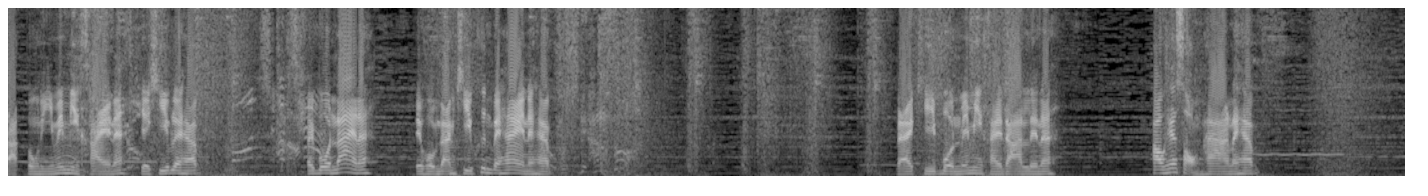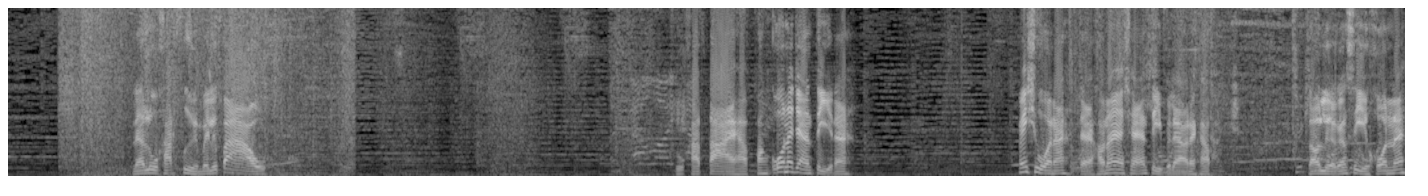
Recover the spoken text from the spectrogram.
ดักตรงนี้ไม่มีใครนะอย่าคีบเลยครับ ไปบนได้นะ เดี๋ยวผมดันคีบขึ้นไปให้นะครับแด้คีบบนไม่มีใครดันเลยนะ เข้าแค่สองทางนะครับ แล้วลูคัสฝืนไปหรือเปล่า ลูคัสตายครับ ฟังโก้น่าจะอันตีนะ ไม่ชัวร์นะ แต่เขาน่าจะใช้อันตีไปแล้วนะครับ เราเหลือกัน 4 คนนะ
